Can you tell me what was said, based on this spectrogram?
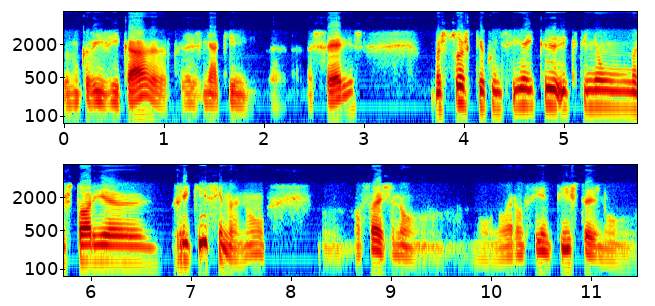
eu nunca vivi cá, vinha aqui nas férias, mas pessoas que eu conhecia e que, e que tinham uma história riquíssima, não, ou seja, não, não, não eram cientistas, não,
